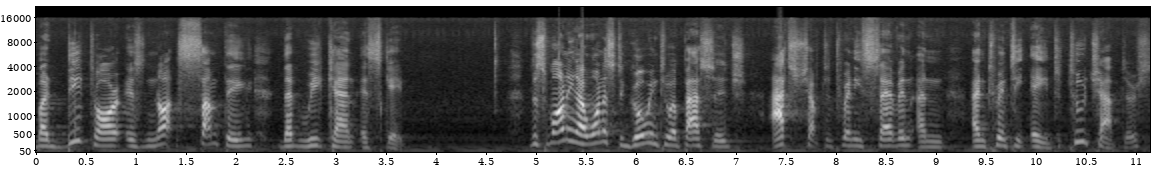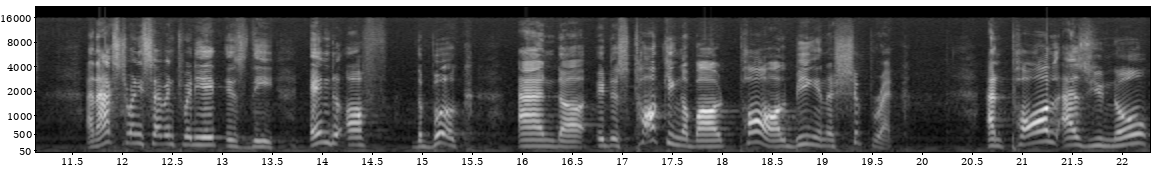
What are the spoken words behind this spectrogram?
but detour is not something that we can escape. This morning i want us to go into a passage acts chapter 27 and, and 28 two chapters. And acts 27 28 is the end of the book, and uh, it is talking about Paul being in a shipwreck. And Paul, as you know,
